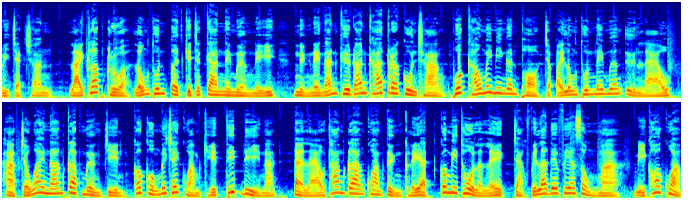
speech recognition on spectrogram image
รีเจคชัน หลายครอบครัวลงทุนเปิดกิจการในเมืองนี้ หนึ่งในนั้นคือร้านค้าตระกูลช่าง พวกเขาไม่มีเงินพอจะไปลงทุนในเมืองอื่นแล้ว หากจะว่ายน้ำกลับเมืองจีน ก็คงไม่ใช่ความคิดที่ดีนัก แต่แล้วท่ามกลางความตึงเครียด ก็มีโทรเลขจากฟิลาเดลเฟียส่งมา มีข้อความ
